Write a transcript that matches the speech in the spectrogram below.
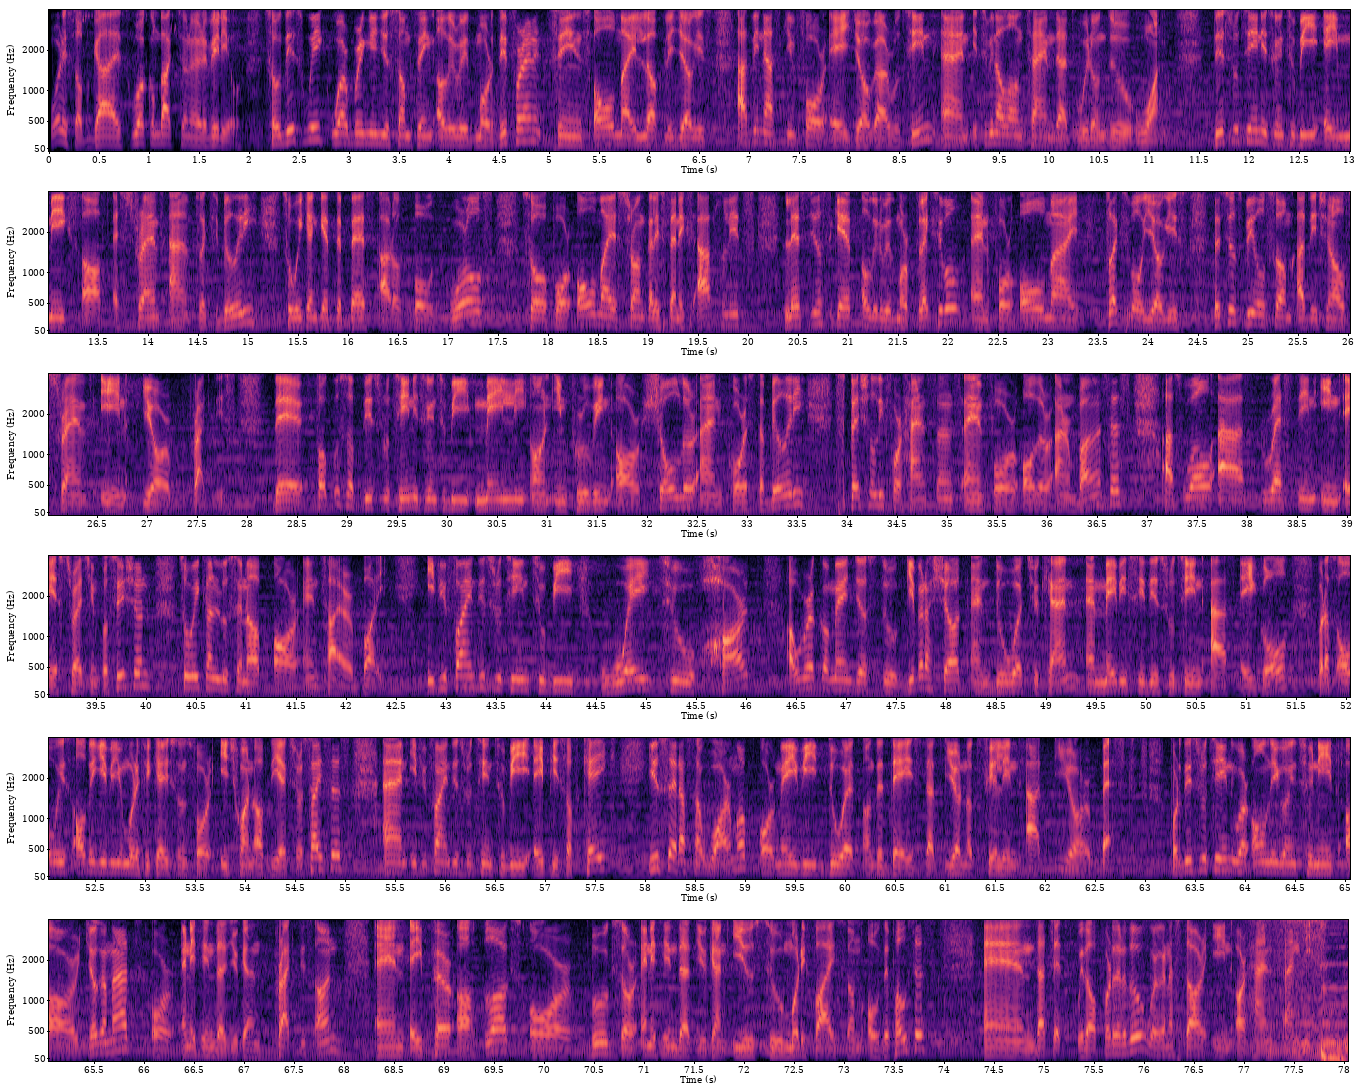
What is up guys, welcome back to another video. So this week we're bringing you something a little bit more different since all my lovely yogis have been asking for a yoga routine and it's been a long time that we don't do one. This routine is going to be a mix of strength and flexibility so we can get the best out of both worlds. So for all my strong calisthenics athletes, let's just get a little bit more flexible and for all my flexible yogis, let's just build some additional strength in your practice. The focus of this routine is going going to be mainly on improving our shoulder and core stability, especially for handstands and for other arm balances, as well as resting in a stretching position so we can loosen up our entire body. If you find this routine to be way too hard, I would recommend just to give it a shot and do what you can and maybe see this routine as a goal. But as always, I'll be giving you modifications for each one of the exercises. And if you find this routine to be a piece of cake, use it as a warm-up or maybe do it on the days that you're not feeling at your best. For this routine, we're only going to need our yoga mat or anything that you can practice on and a pair of blocks or books or anything that you can use to modify some of the poses. And that's it. Without further ado, we're gonna start in our hands and knees.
